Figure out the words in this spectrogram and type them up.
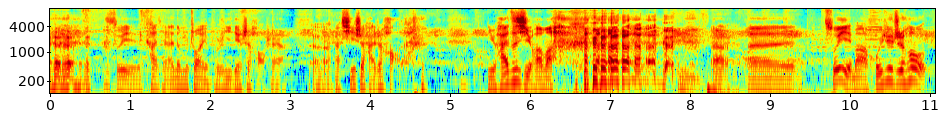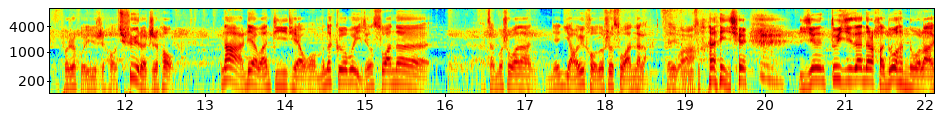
所以看起来那么壮也不是一定是好事儿啊，嗯。啊，其实还是好的。女孩子喜欢嘛，嗯。呃，所以嘛，回去之后不是回去之后，去了之后，那练完第一天，我们的胳膊已经酸的，怎么说呢？你咬一口都是酸的了，这乳酸已经已经堆积在那儿很多很多了，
